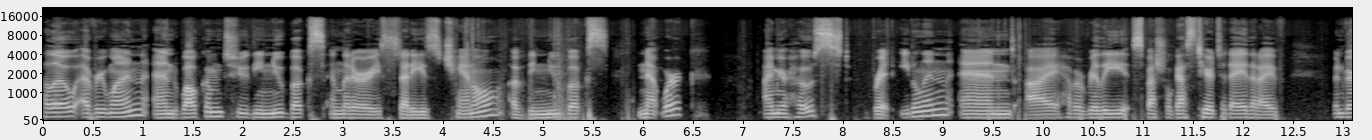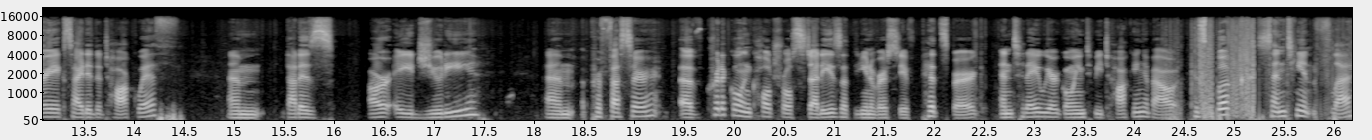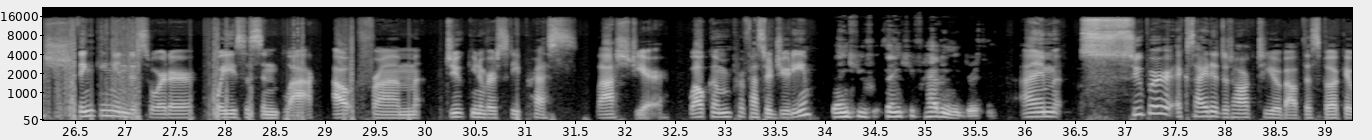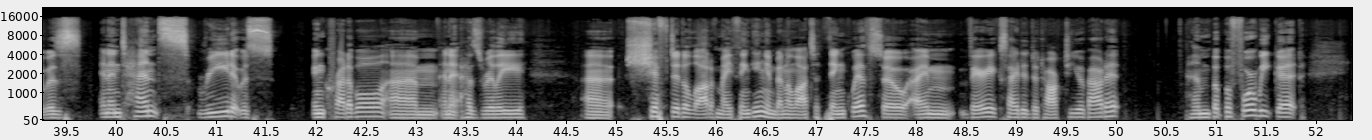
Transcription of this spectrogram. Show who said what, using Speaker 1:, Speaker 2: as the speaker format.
Speaker 1: Hello, everyone, and welcome to the New Books and Literary Studies channel of the New Books Network. I'm your host, Britt Edelen, and I have a really special guest here today that I've been very excited to talk with. Um, that is R.A. Judy, um, a professor of critical and cultural studies at the University of Pittsburgh. And today we are going to be talking about his book, Sentient Flesh Thinking in Disorder, Poiesis in Black, out from Duke University Press last year. Welcome, Professor Judy.
Speaker 2: Thank you. Thank you for having me, Brittany.
Speaker 1: I'm super excited to talk to you about this book. It was an intense read. It was incredible, um, and it has really uh, shifted a lot of my thinking and been a lot to think with. So I'm very excited to talk to you about it. Um, but before we get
